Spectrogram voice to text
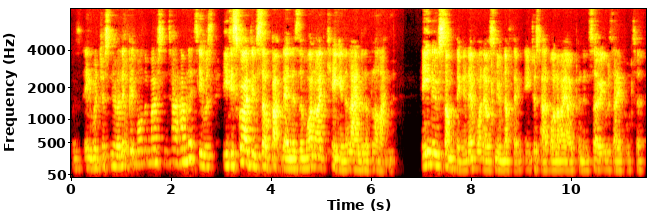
Was, he would just knew a little bit more than most in Tower Hamlets. He was he described himself back then as the one-eyed king in the land of the blind. He knew something, and everyone else knew nothing. He just had one eye open, and so he was able to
